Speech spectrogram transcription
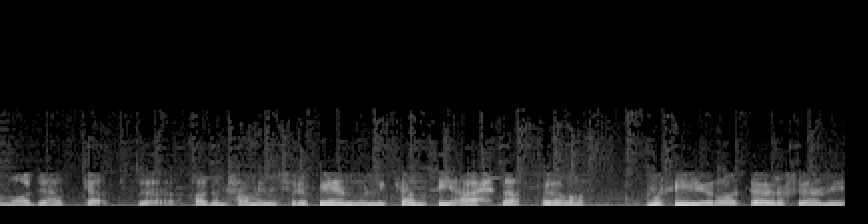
مواجهة كأس خادم الحرمين الشريفين واللي كان فيها أحداث مثيرة تعرف يعني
